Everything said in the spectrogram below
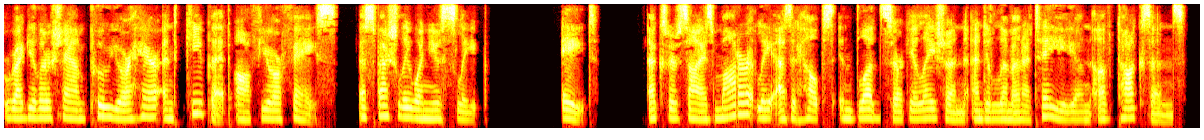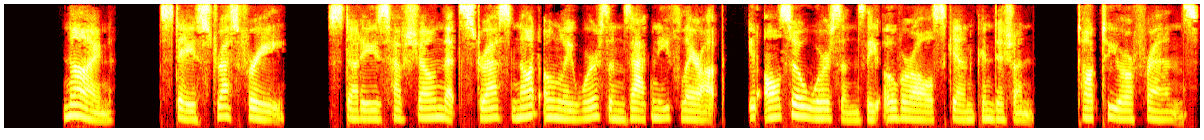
Regular shampoo your hair and keep it off your face, especially when you sleep. 8. Exercise moderately as it helps in blood circulation and elimination of toxins. 9. Stay stress free. Studies have shown that stress not only worsens acne flare up, it also worsens the overall skin condition. Talk to your friends,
